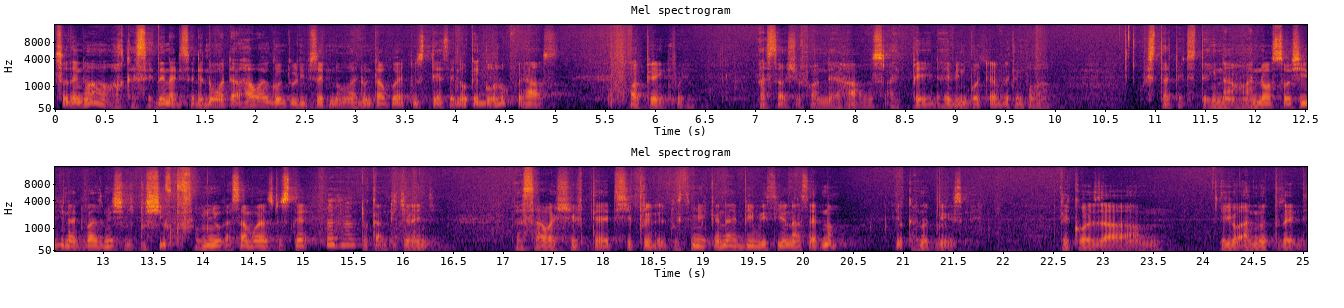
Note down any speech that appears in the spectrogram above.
So then, oh, like I said, then I decided, no, what, how are you going to live? She said, no, I don't have where to stay. I said, okay, go look for a house. I'm paying for you. That's how she found their house. I paid, I even bought everything for her. We started staying now. And also, she even advised me she- to shift from Newcastle somewhere else to stay, to come to Challenge. That's how I shifted. She pleaded with me, can I be with you? And I said, no, you cannot be with me because um, you are not ready.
